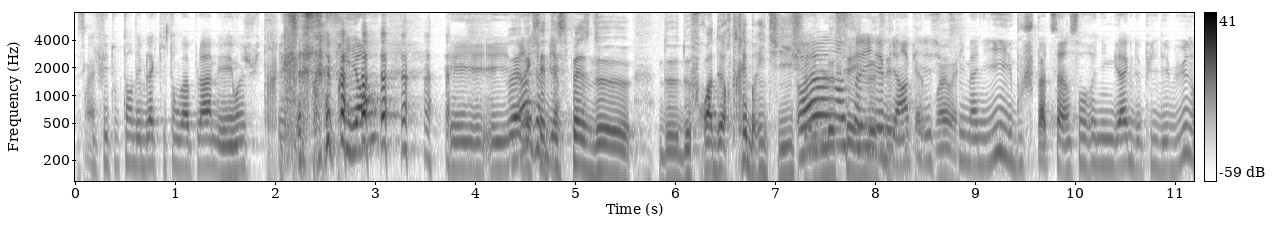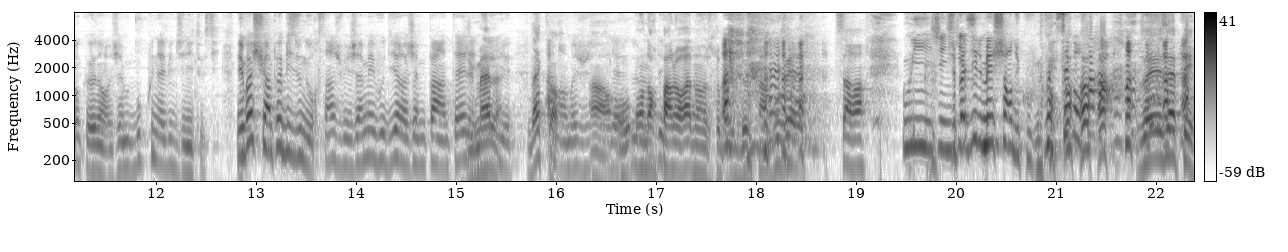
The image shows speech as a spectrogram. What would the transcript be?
Parce Ouais. qu'il fait tout le temps des blagues qui tombent à plat, mais moi, je suis très, très friande. Et, et- Ouais, non, avec cette bien. espèce de, de, de froideur très british. Ouais, il le fait, ça, il est fait bien. Puis il est sur Ouais, ouais. Slimani, il bouge pas de son running gag depuis le début. Donc, euh, non, j'aime beaucoup Nabil Djelit aussi. Mais moi, je suis un peu bisounours. Hein, je vais jamais vous dire, j'aime pas un tel. Du mal euh, ah D'accord. Ah, la- on en reparlera dans notre brief de fin. Vous verrez. Sarah, Oui, j'ai une J'ai pas dit le méchant, du coup. C'est bon, Sarah. vous avez zappé.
